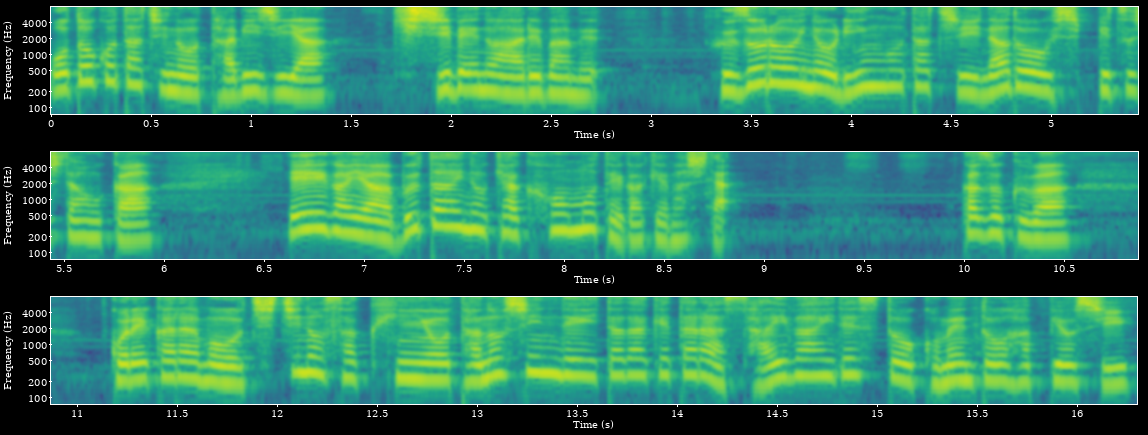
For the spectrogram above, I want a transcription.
男たちの旅路や岸辺のアルバム不揃いのリンゴたちなどを執筆したほか映画や舞台の脚本も手掛けました家族はこれからも父の作品を楽しんでいただけたら幸いですとコメントを発表し、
